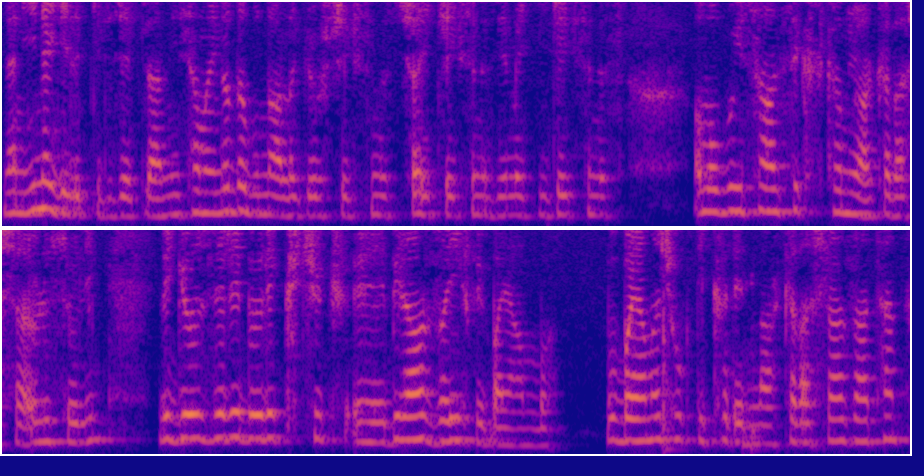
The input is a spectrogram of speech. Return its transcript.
Yani yine gelip gidecekler. Nisan ayında da bunlarla görüşeceksiniz, çay içeceksiniz, yemek yiyeceksiniz. Ama bu insan sizi kıskanıyor arkadaşlar öyle söyleyeyim. Ve gözleri böyle küçük, e, biraz zayıf bir bayan bu. Bu bayana çok dikkat edin arkadaşlar. Zaten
